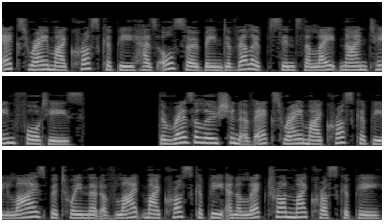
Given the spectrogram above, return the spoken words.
X-ray microscopy has also been developed since the late 1940s. The resolution of X-ray microscopy lies between that of light microscopy and electron microscopy.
